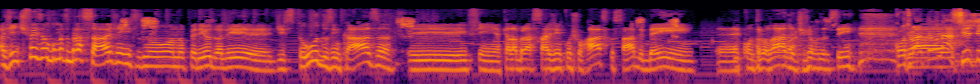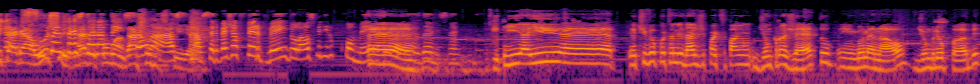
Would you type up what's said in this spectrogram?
A gente fez algumas braçagens no, no período ali de estudos em casa e, enfim, aquela braçagem com churrasco, sabe? Bem é, controlada, digamos assim. Controlada Mas... pelo Nassif, que é gaúcho Super e deve comandar atenção, a, a, cerveja fervendo lá, os meninos comendo. É... Né? E aí é, eu tive a oportunidade de participar de um projeto em Blumenau, de um brew pub,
